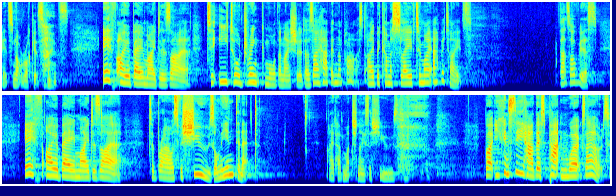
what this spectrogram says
It's not rocket science. If I obey my desire to eat or drink more than I should, as I have in the past, I become a slave to my appetites. That's obvious. If I obey my desire to browse for shoes on the internet, I'd have much nicer shoes. but you can see how this pattern works out.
